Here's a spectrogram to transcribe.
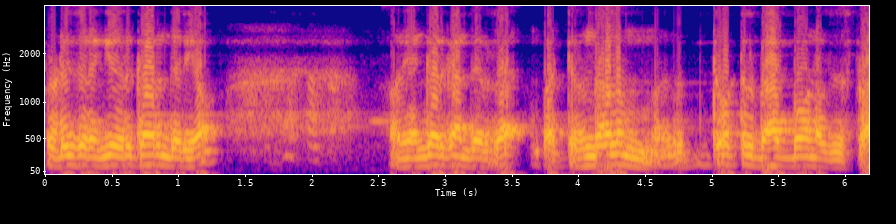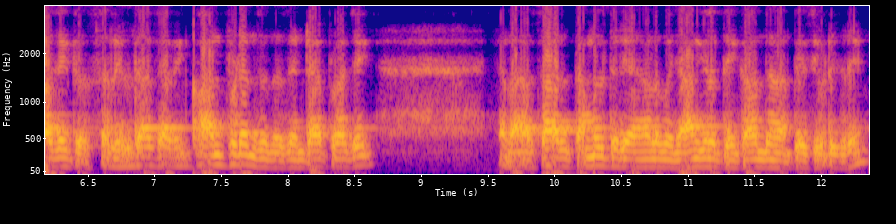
ப்ரொடியூசர் எங்கேயும் இருக்காருன்னு தெரியும். அவர் எங்கே இருக்கான்னு தெரியல. பட் இருந்தாலும் total backbone of this project Salil Das having confidence இந்த சென்டர் ப்ராஜெக்ட் ஏன்னா சார் தமிழ் தெரியாதனால கொஞ்சம் ஆங்கிலத்தை கலந்து நான் பேசி விடுகிறேன்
